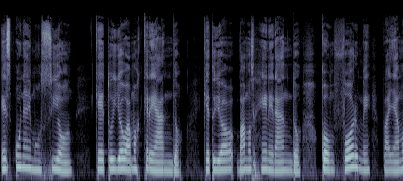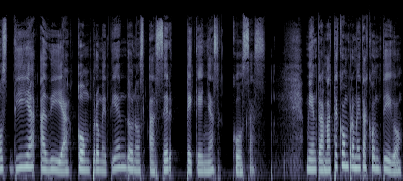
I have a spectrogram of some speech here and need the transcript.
es una emoción que tú y yo vamos creando, que tú y yo vamos generando conforme vayamos día a día comprometiéndonos a ser pequeñas cosas. Mientras más te comprometas contigo,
